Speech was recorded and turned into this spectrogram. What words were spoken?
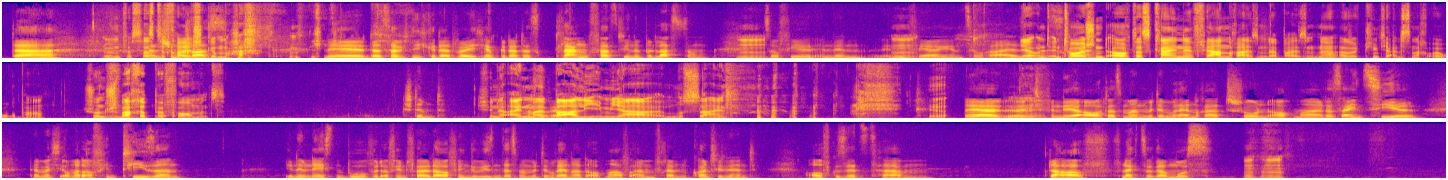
da Irgendwas hast du falsch krass. gemacht. Nee, das habe ich nicht gedacht, weil ich habe gedacht, das klang fast wie eine Belastung, Hm. so viel in den, in den Hm. Ferien zu reisen. Ja, und enttäuschend auch, dass keine Fernreisen dabei sind. Ne? Also klingt ja alles nach Europa. Schon Hm. schwache Performance. Stimmt. Ich finde, einmal recht. Bali im Jahr muss sein. Naja, äh, Naja. ich finde ja auch, dass man mit dem Rennrad schon auch mal, das ist ein Ziel, da möchte ich auch mal darauf hinteasern. In dem nächsten Buch wird auf jeden Fall darauf hingewiesen, dass man mit dem Rennrad auch mal auf einem fremden Kontinent aufgesetzt haben darf, vielleicht sogar muss. Mhm.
